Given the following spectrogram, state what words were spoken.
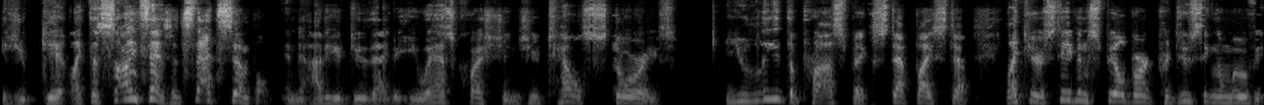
is you get, like the sign says, it's that simple. And how do you do that? You ask questions, you tell stories, you lead the prospect step by step, like you're Steven Spielberg producing a movie.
